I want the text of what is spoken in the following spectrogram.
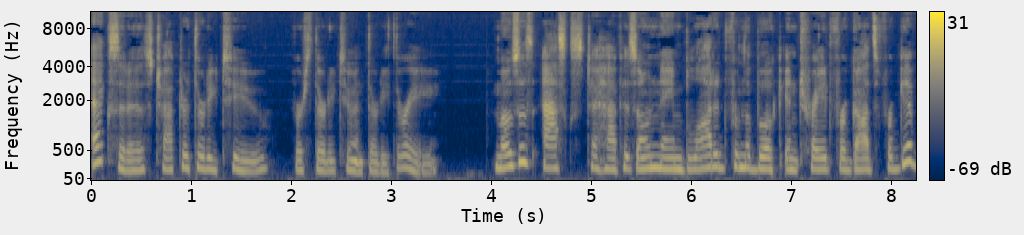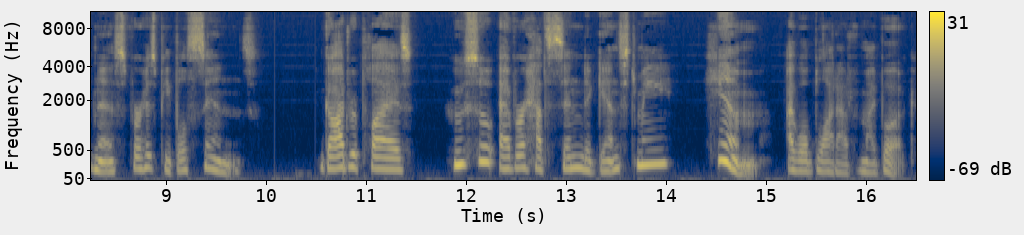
Exodus chapter 32, verse 32 and 33, Moses asks to have his own name blotted from the book in trade for God's forgiveness for his people's sins. God replies, Whosoever hath sinned against me, him I will blot out of my book.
